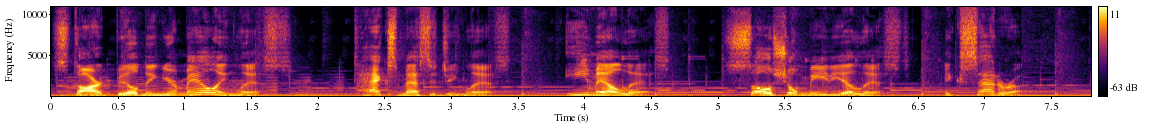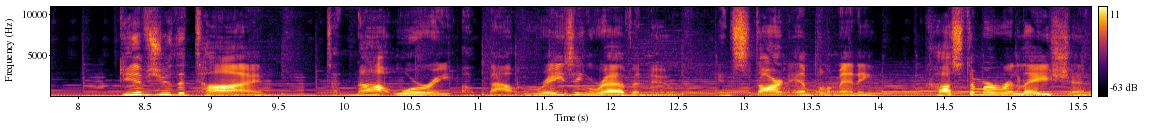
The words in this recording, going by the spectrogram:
Start building your mailing list, text messaging list, email list, social media list, etc. Gives you the time to not worry about raising revenue and start implementing customer relation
